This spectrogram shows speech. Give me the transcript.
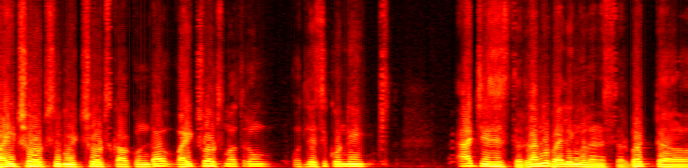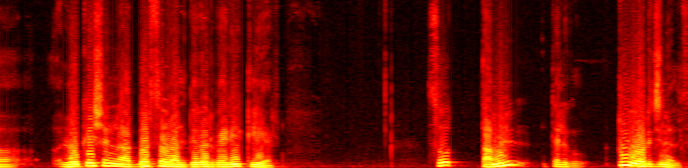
వైట్ షార్ట్స్ మిడ్ షార్ట్స్ కాకుండా వైట్ షార్ట్స్ మాత్రం వదిలేసి కొన్ని యాడ్ చేసేస్తారు. దాన్ని బైలింగ్వల్ అనేస్తారు బట్ లొకేషన్ అక్బర్ సార్ వాళ్ళు they were very clear so Tamil Telugu two originals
